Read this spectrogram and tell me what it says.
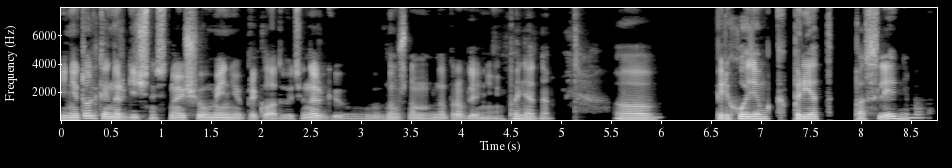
и не только энергичность, но еще умение прикладывать энергию в нужном направлении. Понятно. Э, Переходим к предпоследнему.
